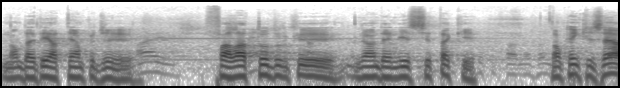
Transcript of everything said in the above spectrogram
Não daria tempo de falar tudo que Leon Denis cita aqui. Então, quem quiser,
